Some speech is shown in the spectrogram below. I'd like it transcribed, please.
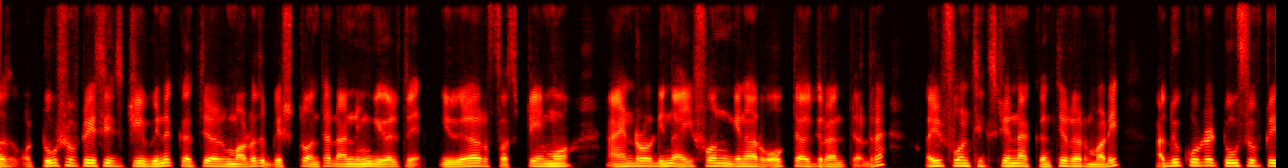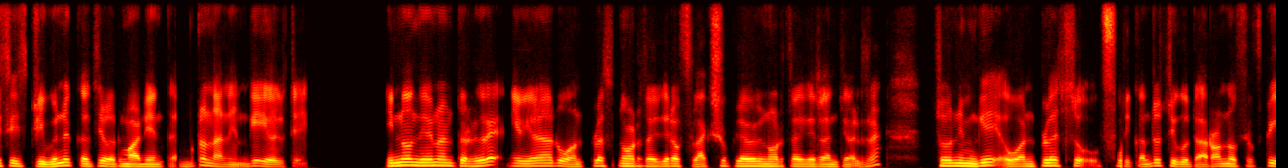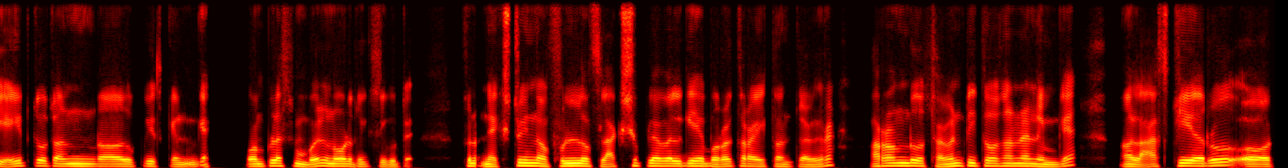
ಟೂ ಫಿಫ್ಟಿ ಸಿಕ್ಸ್ ಜಿ ಬಿನ ಕನ್ಸಿಡರ್ ಮಾಡೋದು ಬೆಸ್ಟು ಅಂತ ನಾನು ನಿಮ್ಗೆ ಹೇಳ್ತೆ ನೀವೇನಾದ್ರು ಫಸ್ಟ್ ಟೈಮು ಆ್ಯಂಡ್ರಾಯ್ಡಿಂದ ಐಫೋನ್ಗೆ ಏನಾದ್ರು ಹೋಗ್ತಾ ಇದ್ದೀರಾ ಅಂತ ಹೇಳಿದ್ರೆ ಐಫೋನ್ ಸಿಕ್ಸ್ಟೀನ ಕನ್ಸಿಡರ್ ಮಾಡಿ, ಅದು ಕೂಡ ಟೂ ಫಿಫ್ಟಿ ಸಿಕ್ಸ್ ಜಿ ಬಿನ ಕನ್ಸಿಡರ್ ಮಾಡಿ ಅಂತ ಹೇಳ್ಬಿಟ್ಟು ನಾನು ನಿಮಗೆ ಹೇಳ್ತೀನಿ. ಇನ್ನೊಂದು ಏನಂತ ಹೇಳಿದ್ರೆ, ನೀವು ಏನಾದ್ರು ಒನ್ ಪ್ಲಸ್ ನೋಡ್ತಾ ಇದ್ದೀರಾ ಫ್ಲಾಗ್ಶಿಪ್ ಲೆವೆಲ್ ನೋಡ್ತಾ ಇದ್ದೀರಾ ಅಂತ ಹೇಳಿದ್ರೆ ಸೊ ನಿಮಗೆ ಒನ್ ಪ್ಲಸ್ ಅಂತೂ ಸಿಗುತ್ತೆ. ಅರೌಂಡ್ ಫಿಫ್ಟಿ ಏಯ್ಟ್ ತೌಸಂಡ್ ರುಪೀಸ್ಗೆ ನಿಮಗೆ ಒನ್ ಪ್ಲಸ್ ಮೊಬೈಲ್ ನೋಡೋದಕ್ಕೆ ಸಿಗುತ್ತೆ. ಸೊ ನೆಕ್ಸ್ಟ್ ಇನ್ನು ಫುಲ್ಲು ಫ್ಲಾಗ್ಶಿಪ್ ಲೆವೆಲ್ಗೆ ಬರೋ ಥರ ಇತ್ತು ಅಂತ ಹೇಳಿದ್ರೆ ಅರೌಂಡು ಸೆವೆಂಟಿ ತೌಸಂಡ್ ನಿಮಗೆ ಲಾಸ್ಟ್ ಇಯರು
